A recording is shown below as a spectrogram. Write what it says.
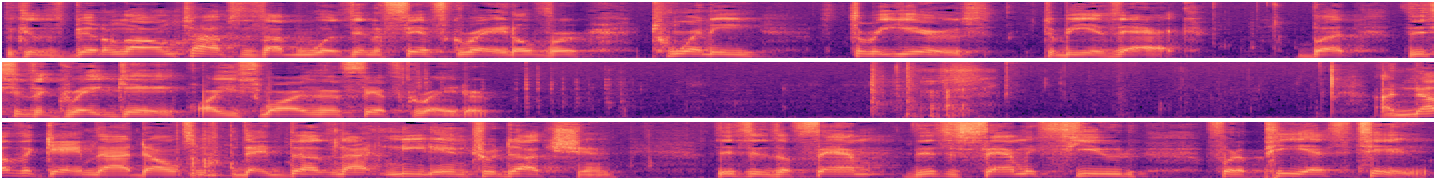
because it's been a long time since I was in the fifth grade, over 23 years to be exact. But this is a great game. Are you smarter than a fifth grader? Another game that I don't that does not need introduction. This is a fam this is Family Feud for the PS2.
